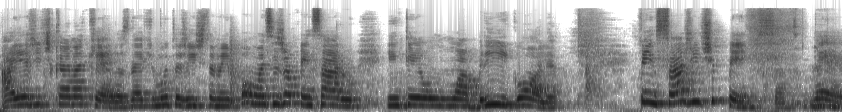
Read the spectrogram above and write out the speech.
Aí a gente cai naquelas, né? Que muita gente também, pô, mas vocês já pensaram em ter um abrigo? Olha, Pensar a gente pensa, né?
